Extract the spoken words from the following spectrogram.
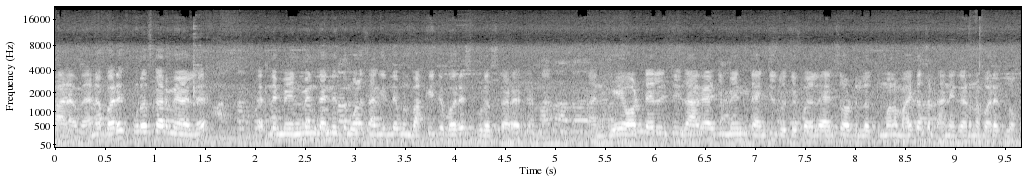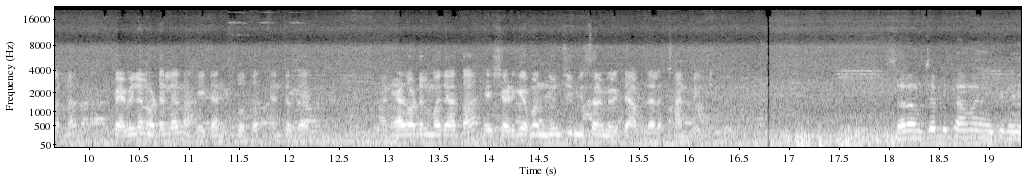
हा ना यांना बरेच पुरस्कार मिळाले. त्यातले मेन मेन त्यांनी तुम्हाला सांगितले पण बाकीचे बरेच पुरस्कार आहेत त्यांना. आणि हे हॉटेलची जागा आहे जी मेन त्यांचीच होती पहिलं. यांचं हॉटेल तुम्हाला माहीत असतं ठाणेकरांना बरेच लोकांना. पॅव्हिलियन हॉटेल आहे ना हे त्यांचंच होतं. त्यांचंच आहे. आणि ह्याच हॉटेलमध्ये आता हे शेडगे बंधूंची मिसळ मिळते आपल्याला छानपैकी. सर आमचे पितामह आहे इकडे.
